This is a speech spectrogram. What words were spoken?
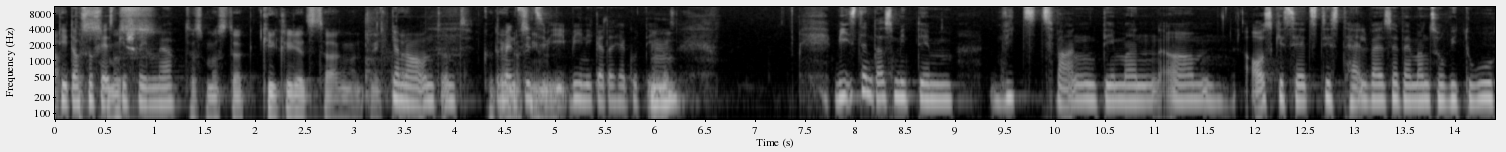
steht auch so festgeschrieben. Muss, das muss der Kickel jetzt sagen und nicht. Genau, und, und du meinst jetzt weniger der Herr Gutenus. Mhm. Wie ist denn das mit dem Witzzwang, dem man ähm, ausgesetzt ist, teilweise, wenn man so wie du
